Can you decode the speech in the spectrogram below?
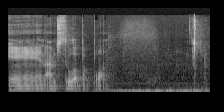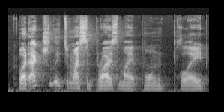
and I'm still up a pawn but actually, to my surprise, my opponent played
